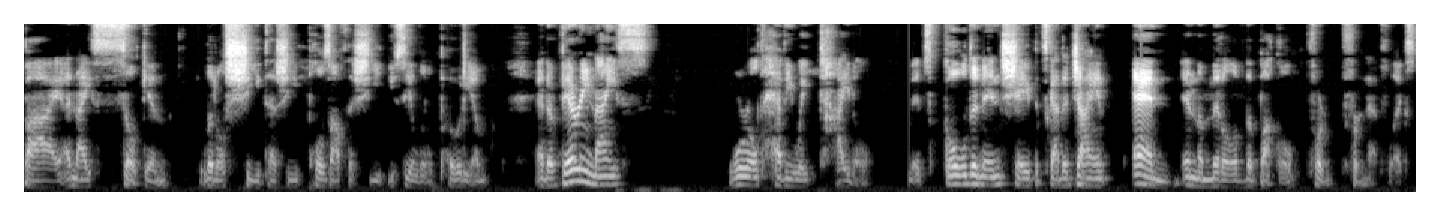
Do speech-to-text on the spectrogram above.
by a nice silken little sheet. As she pulls off the sheet, you see a little podium and a very nice World Heavyweight title. It's golden in shape. It's got a giant N in the middle of the buckle for for Netflix.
